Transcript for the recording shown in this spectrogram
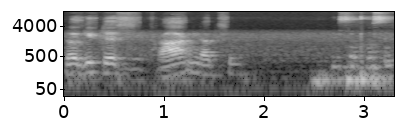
So, gibt es Fragen dazu? Mr. Brüssel?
